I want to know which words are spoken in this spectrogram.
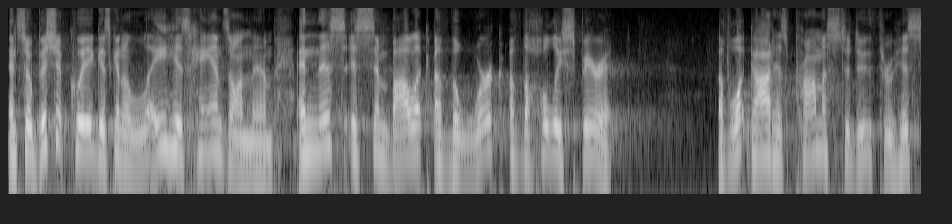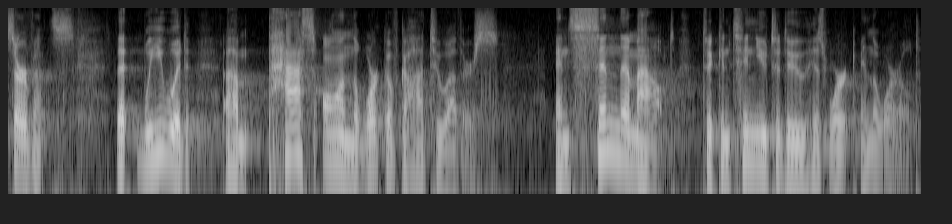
And so Bishop Quigg is going to lay his hands on them, and this is symbolic of the work of the Holy Spirit, of what God has promised to do through his servants, that we would um, pass on the work of God to others and send them out to continue to do his work in the world.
